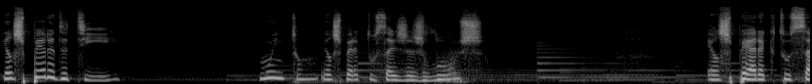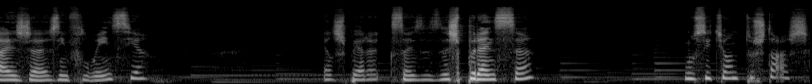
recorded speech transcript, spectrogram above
Ele espera de ti muito. Ele espera que tu sejas luz. Ele espera que tu sejas influência. Ele espera que sejas a esperança no sítio onde tu estás.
